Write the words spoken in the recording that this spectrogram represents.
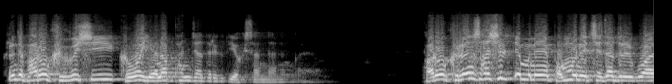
그런데 바로 그것이 그와 연합한 자들에게도 역사한다는 거예요. 바로 그런 사실 때문에 본문의 제자들과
